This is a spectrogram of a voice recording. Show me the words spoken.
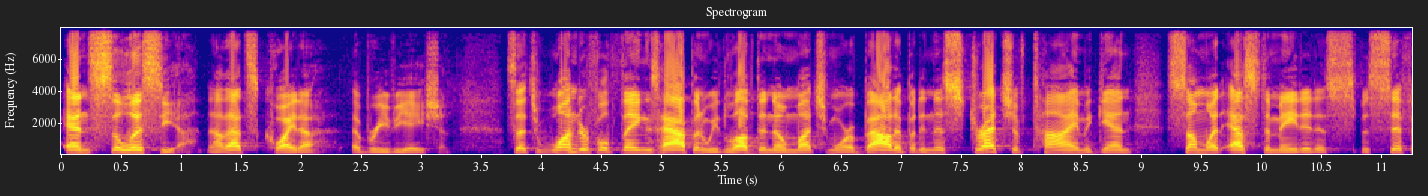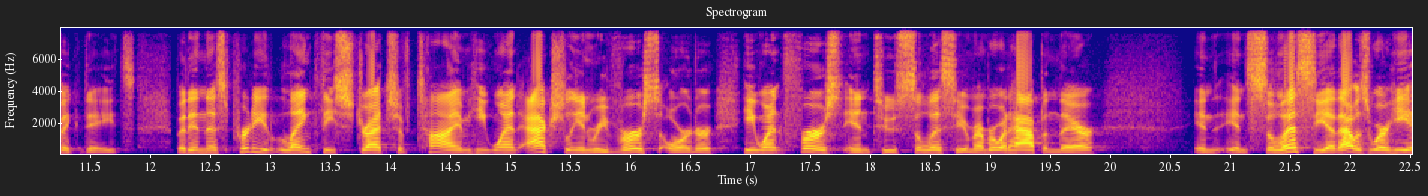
and Cilicia. Now, that's quite a abbreviation. Such wonderful things happen. We'd love to know much more about it. But in this stretch of time, again, somewhat estimated as specific dates, but in this pretty lengthy stretch of time, he went actually in reverse order. He went first into Cilicia. Remember what happened there? In, in Cilicia, that was where he,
